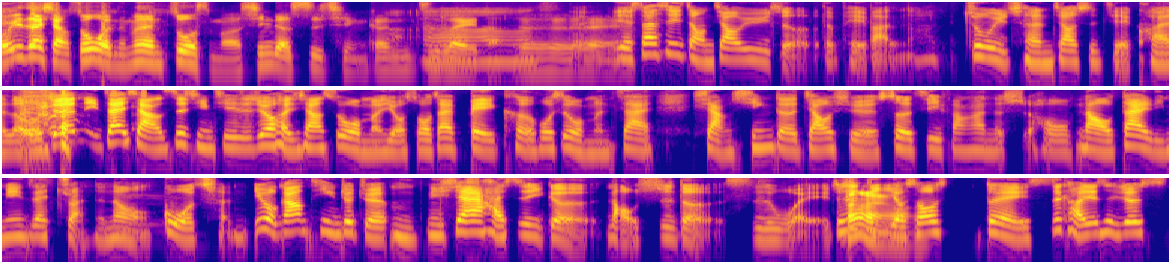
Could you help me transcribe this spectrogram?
我一直在想说我能不能做什么新的事情跟之类的。哦、对对对对，也算是一种教育者的陪伴了。祝雨辰教师节快乐！我觉得你在想的事情，其实就很像是我们有时候在备课，或是我们在想新的教学设计方案的时候。脑袋里面在转的那种过程，因为我刚刚听就觉得，嗯，你现在还是一个老师的思维，就是你有时候对思考一件事情，就是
